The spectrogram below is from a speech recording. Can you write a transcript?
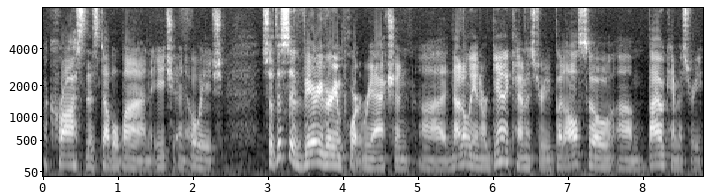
across this double bond, H and OH, so this is a very, very important reaction, uh, not only in organic chemistry, but also um, biochemistry.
